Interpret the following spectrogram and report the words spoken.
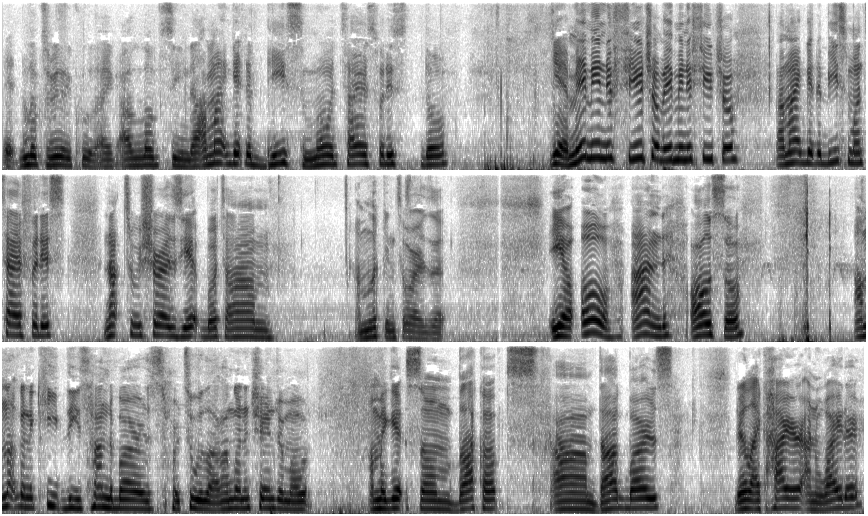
it looks really cool. Like i love seeing that. I might get the beast mode tires for this though. Yeah maybe in the future maybe in the future i might get the beast mode tire for this. Not too sure as yet but um i'm looking towards it. Yeah oh and also i'm not gonna keep these handlebars for too long. I'm gonna change them out I'm gonna get some Black Ops um, dog bars. They're like higher and wider.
